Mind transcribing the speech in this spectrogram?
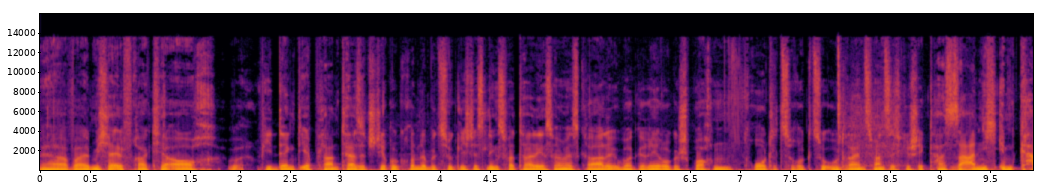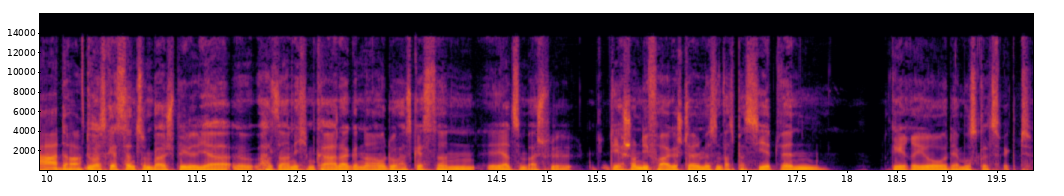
Ja, weil Michael fragt ja auch, wie denkt ihr, plant Terzic die Rückrunde bezüglich des Linksverteidigers? Wir haben jetzt gerade über Guerrero gesprochen. Rote zurück zu U23 geschickt. Hazard nicht im Kader. Du hast gestern zum Beispiel ja äh, Hazard nicht im Kader, genau. Du hast gestern ja zum Beispiel dir schon die Frage stellen müssen, was passiert, wenn Guerrero der Muskel zwickt.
